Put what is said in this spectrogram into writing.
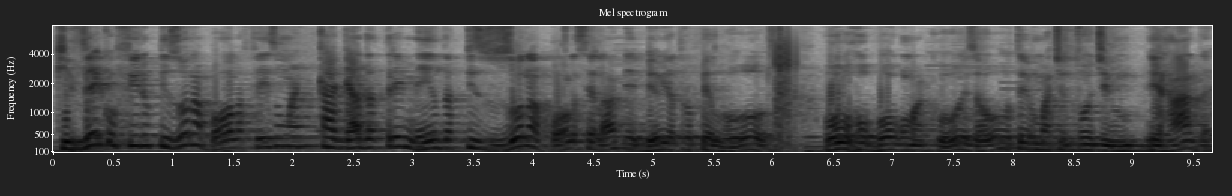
que vê que o filho pisou na bola, fez uma cagada tremenda, pisou na bola, sei lá, bebeu e atropelou, ou roubou alguma coisa, ou teve uma atitude errada.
